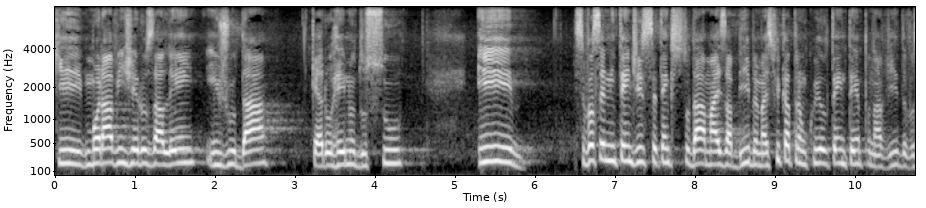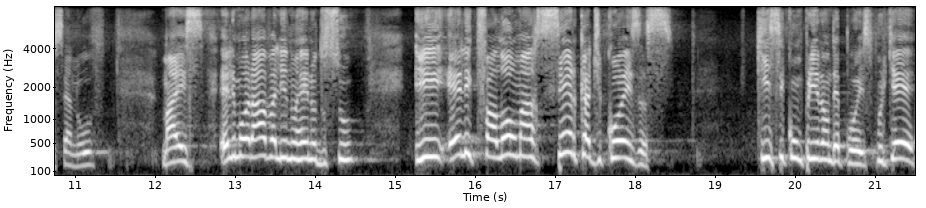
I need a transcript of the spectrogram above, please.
que morava em Jerusalém, em Judá, que era o reino do sul. E se você não entende isso, você tem que estudar mais a Bíblia, mas fica tranquilo, tem tempo na vida, você é novo. Mas ele morava ali no reino do sul. E ele falou uma cerca de coisas que se cumpriram depois, porque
